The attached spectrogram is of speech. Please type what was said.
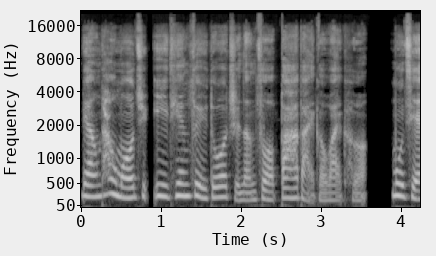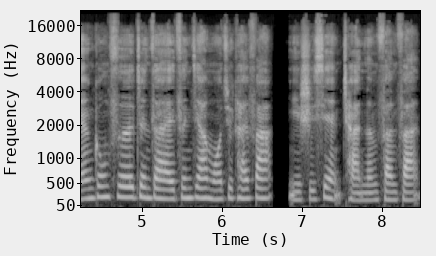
两套模具一天最多只能做八百个外壳。目前公司正在增加模具开发，以实现产能翻番。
